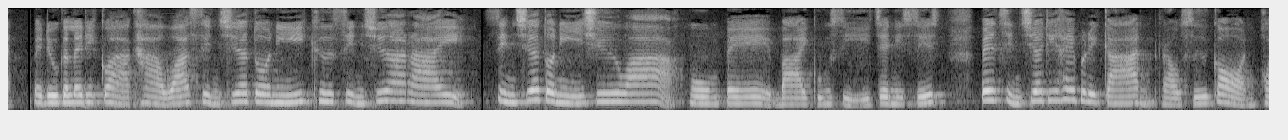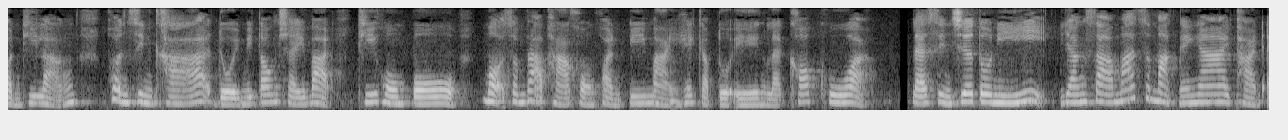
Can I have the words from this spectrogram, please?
ท ไปดูกันเลยดีกว่าค่ะว่าสินเชื่อตัวนี้คือสินเชื่ออะไร สินเชื่อตัวนี้ชื่อว่า Home Pay by กรุงศรี Genesis เป็นสินเชื่อที่ให้บริการเราซื้อก่อน ผ่อนทีหลัง ผ่อนสินค้าโดยไม่ต้องใช้บัตรที่ Home Pro เหมาะสำหรับหาของขวัญปีใหม่ให้กับตัวเองและครอบครัว และสินเชื่อตัวนี้ยังสามารถสมัครง่ายๆ ผ่านแอ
